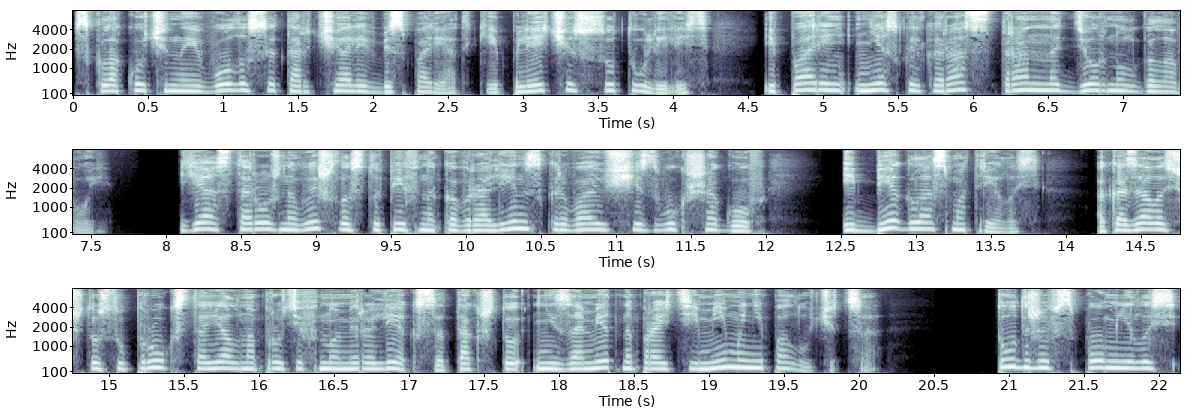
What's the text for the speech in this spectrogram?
Склокоченные волосы торчали в беспорядке, плечи сутулились, и парень несколько раз странно дернул головой. Я осторожно вышла, ступив на ковролин, скрывающий звук шагов, и бегло осмотрелась. Оказалось, что супруг стоял напротив номера Лекса, так что незаметно пройти мимо не получится. Тут же вспомнилась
